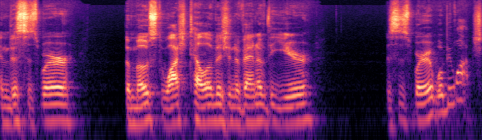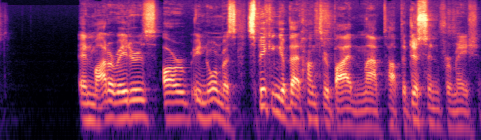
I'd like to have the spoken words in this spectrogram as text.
And this is where the most watched television event of the year, this is where it will be watched. And moderators are enormous. Speaking of that Hunter Biden laptop, the disinformation,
